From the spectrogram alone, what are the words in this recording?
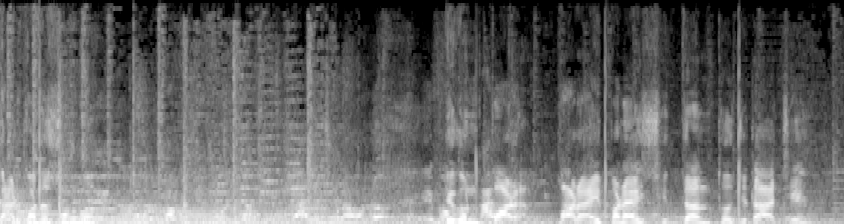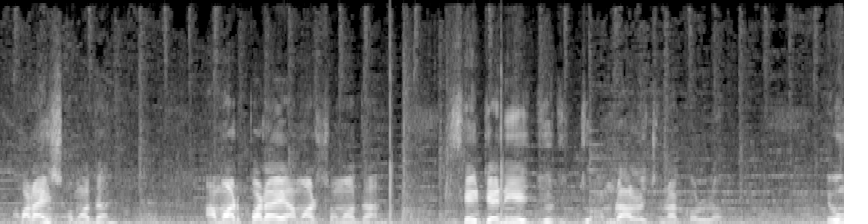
কার কথা শুনব? দেখুন পাড়ায় পাড়ায় সিদ্ধান্ত যেটা আছে, পাড়ায় সমাধান, আমার পাড়ায় আমার সমাধান, সেইটা নিয়ে আমরা আলোচনা করলাম। এবং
